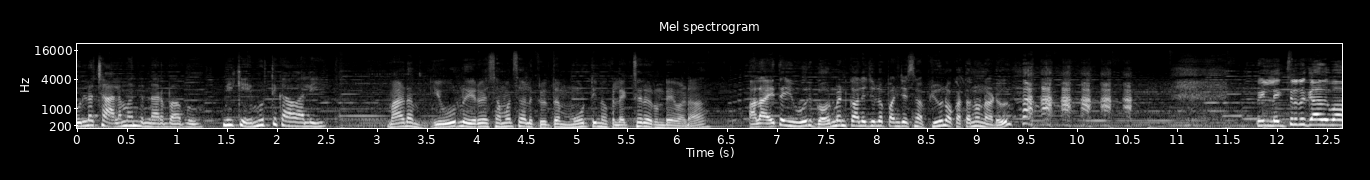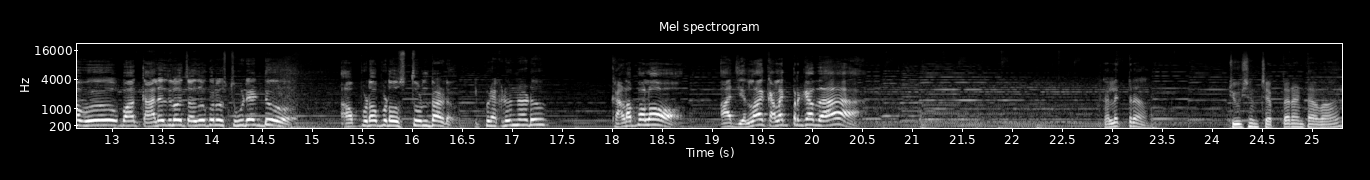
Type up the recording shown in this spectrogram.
ఊళ్ళో చాలా మంది ఉన్నారు బాబు. నీకే మూర్తి కావాలి? మేడం ఈ ఊర్లో ఇరవై సంవత్సరాల క్రితం మూర్తిని ఒక లెక్చరర్ ఉండేవాడా? అలా అయితే ఈ ఊరి గవర్నమెంట్ కాలేజీలో పనిచేసిన ప్యూన్ ఒకతను ఉన్నాడు. వీళ్ళు లెక్చరర్ కాదు బాబు మా కాలేజీలో చదువుకున్న స్టూడెంట్ అప్పుడప్పుడు వస్తుంటాడు. ఇప్పుడు ఎక్కడున్నాడు కడపలో. ఆ జిల్లా కలెక్టర్ కదా. కలెక్టరా? ట్యూషన్ చెప్తారంటావా?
